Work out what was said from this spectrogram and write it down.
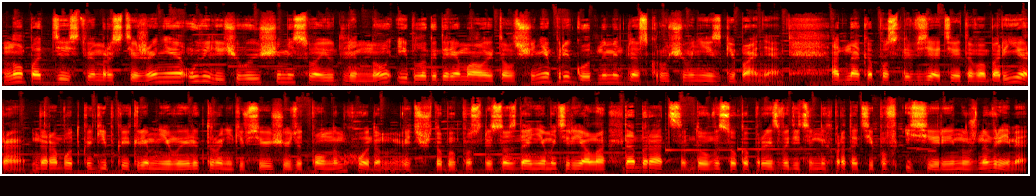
но под действием растяжения увеличивающими свою длину и благодаря малой толщине пригодными для скручивания и сгибания. Однако после взятия этого барьера доработка гибкой кремниевой электроники все еще идет полным ходом, ведь чтобы после создания материала добраться до высокопроизводительных прототипов и серии нужно время,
